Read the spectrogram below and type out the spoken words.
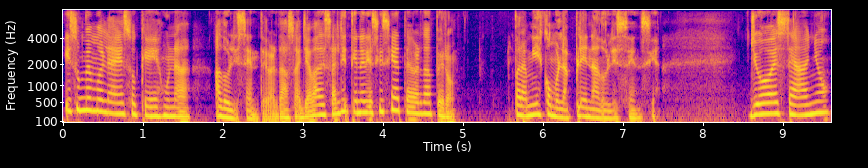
Y sumémosle a eso que es una adolescente, ¿verdad? O sea, ya va de salir, tiene 17, ¿verdad? Pero para mí es como la plena adolescencia. Yo este año,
